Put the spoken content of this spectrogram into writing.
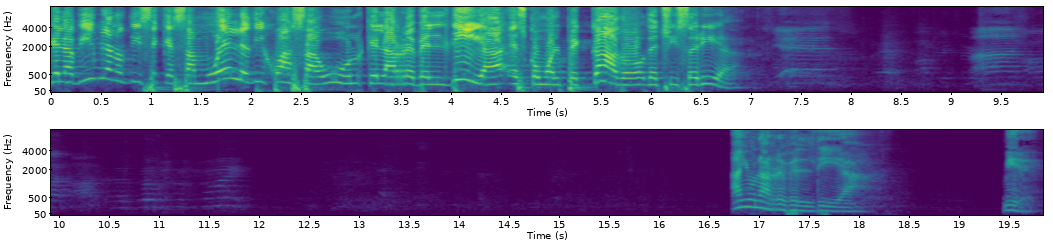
Que la Biblia nos dice que Samuel le dijo a Saúl que la rebeldía es como el pecado de hechicería. Hay una rebeldía. Mire,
